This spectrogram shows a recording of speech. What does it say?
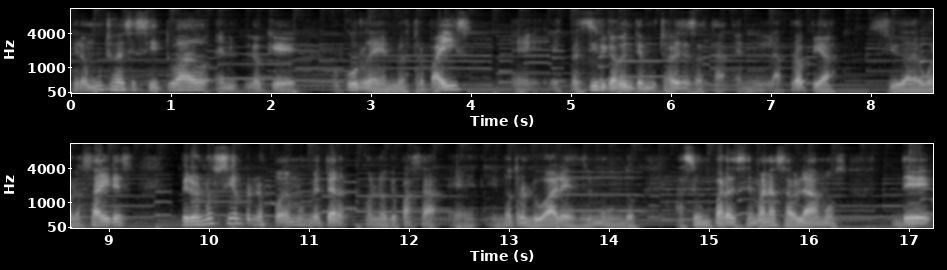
pero muchas veces situado en lo que ocurre en nuestro país, específicamente muchas veces hasta en la propia ciudad de Buenos Aires, pero no siempre nos podemos meter con lo que pasa eh, en otros lugares del mundo. Hace un par de semanas hablamos de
